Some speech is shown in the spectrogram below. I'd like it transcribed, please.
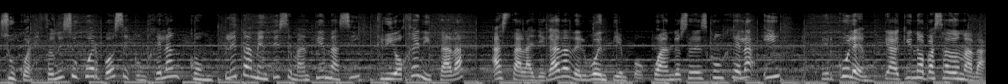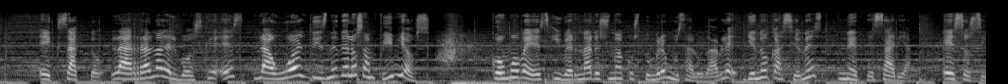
su corazón y su cuerpo se congelan completamente y se mantiene así criogenizada hasta la llegada del buen tiempo, cuando se descongela y circulen, que aquí no ha pasado nada. Exacto, la rana del bosque es la Walt Disney de los anfibios. Como ves, hibernar es una costumbre muy saludable y en ocasiones necesaria. Eso sí,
